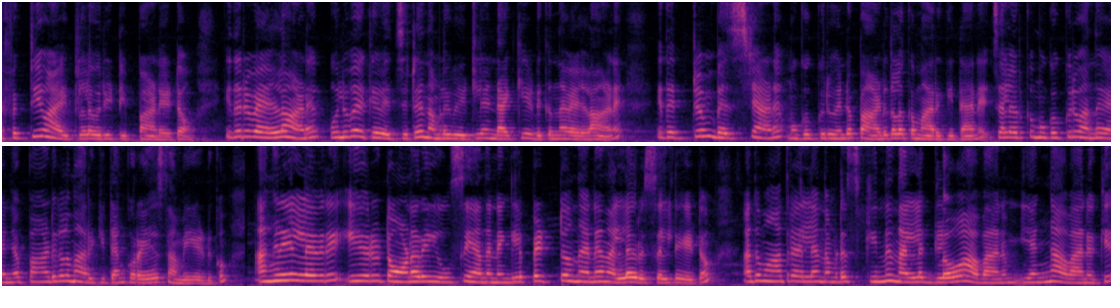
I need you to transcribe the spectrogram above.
എഫക്റ്റീവ് ആയിട്ടുള്ള ഒരു ടിപ്പാണ് കേട്ടോ. ഇതൊരു വെള്ളമാണ് ഉലുവയൊക്കെ വെച്ചിട്ട് നമ്മൾ വീട്ടിലുണ്ടാക്കി എടുക്കുന്ന വെള്ളമാണ്. ഇത് ഏറ്റവും ബെസ്റ്റാണ് മുഖക്കുരുവിന്റെ പാടുകളൊക്കെ മാറിക്കിട്ടാൻ. ചിലർക്ക് മുഖക്കുരു വന്നു കഴിഞ്ഞാൽ പാടുകൾ മാറിക്കിട്ടാൻ കുറേ സമയം സമയമെടുക്കും. അങ്ങനെയുള്ളവർ ഈ ഒരു ടോണർ യൂസ് ചെയ്യാന്നുണ്ടെങ്കിൽ പെട്ടെന്ന് തന്നെ നല്ല റിസൾട്ട് കിട്ടും. അതുമാത്രമല്ല നമ്മുടെ സ്കിന്ന് നല്ല ഗ്ലോ ആവാനും യങ് ആവാനും ഒക്കെ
